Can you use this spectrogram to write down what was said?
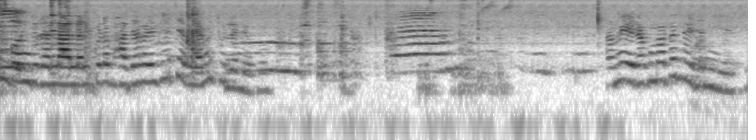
দেখুন বন্ধুরা লাল লাল করে ভাজা হয়ে গেছে এবার আমি তুলে নেব। আমি এরকম ভাবে ভেজে নিয়েছি।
